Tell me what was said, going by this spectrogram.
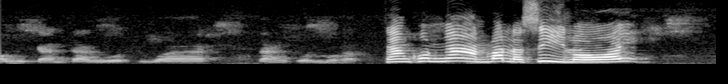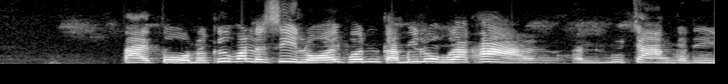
เขามีการจ้างรถหรือว่าจ้างคนบ่ครับจ้างคนงานวันละสี่ร้อยตายตัวนะคือวันละสี่ร้อยเพิ่นกับไม่ลงราคาอันรู้จ้างก็ดี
